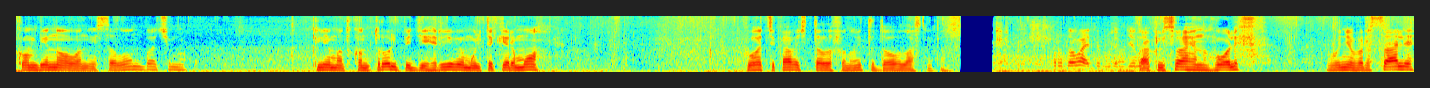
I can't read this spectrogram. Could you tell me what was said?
Комбінований салон бачимо. Клімат-контроль, підігріви, мультикермо. Кого цікавить, телефонуйте до власника. Продавайте, будемо ділити. Так, Volkswagen Golf в універсалі.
